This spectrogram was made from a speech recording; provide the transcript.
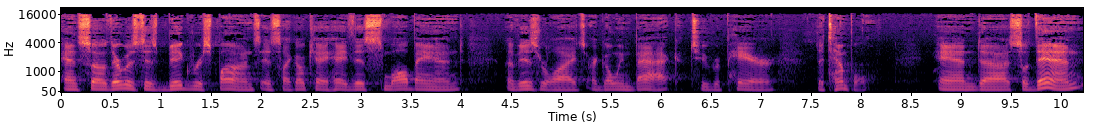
And so there was this big response. It's like, okay, hey, this small band of Israelites are going back to repair the temple. And uh, so then,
